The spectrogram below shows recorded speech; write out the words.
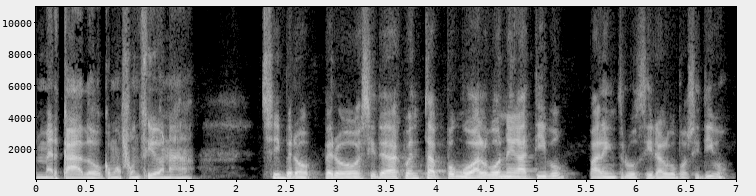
mercado, cómo funciona. Sí, pero, pero si te das cuenta, pongo algo negativo para introducir algo positivo.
